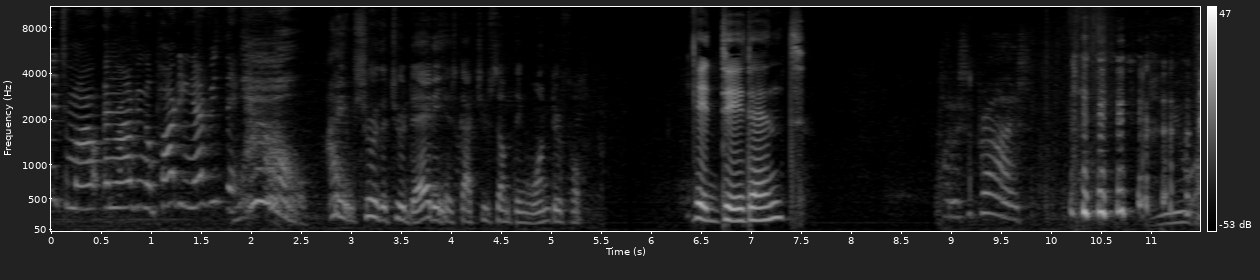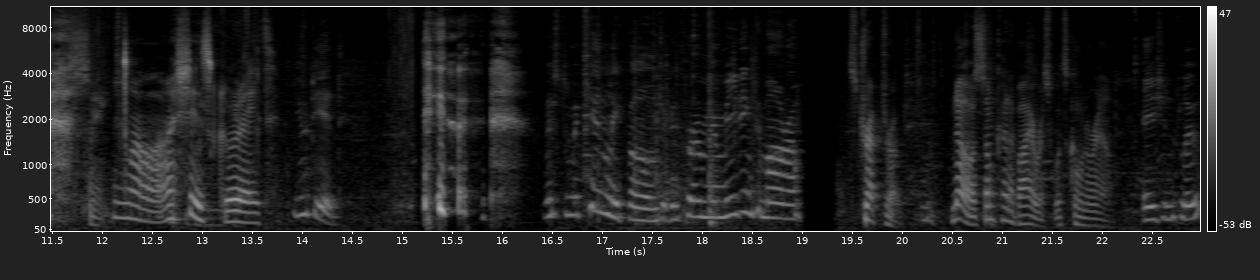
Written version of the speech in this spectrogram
Birthday tomorrow, and we're having a party and everything. Wow! I am sure that your daddy has got you something wonderful. He didn't. What a surprise. You are a saint. Aw, she's great. You did. Mr. McKinley phoned to confirm your meeting tomorrow. Strep throat. No, some kind of virus. What's going around? Asian flu.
